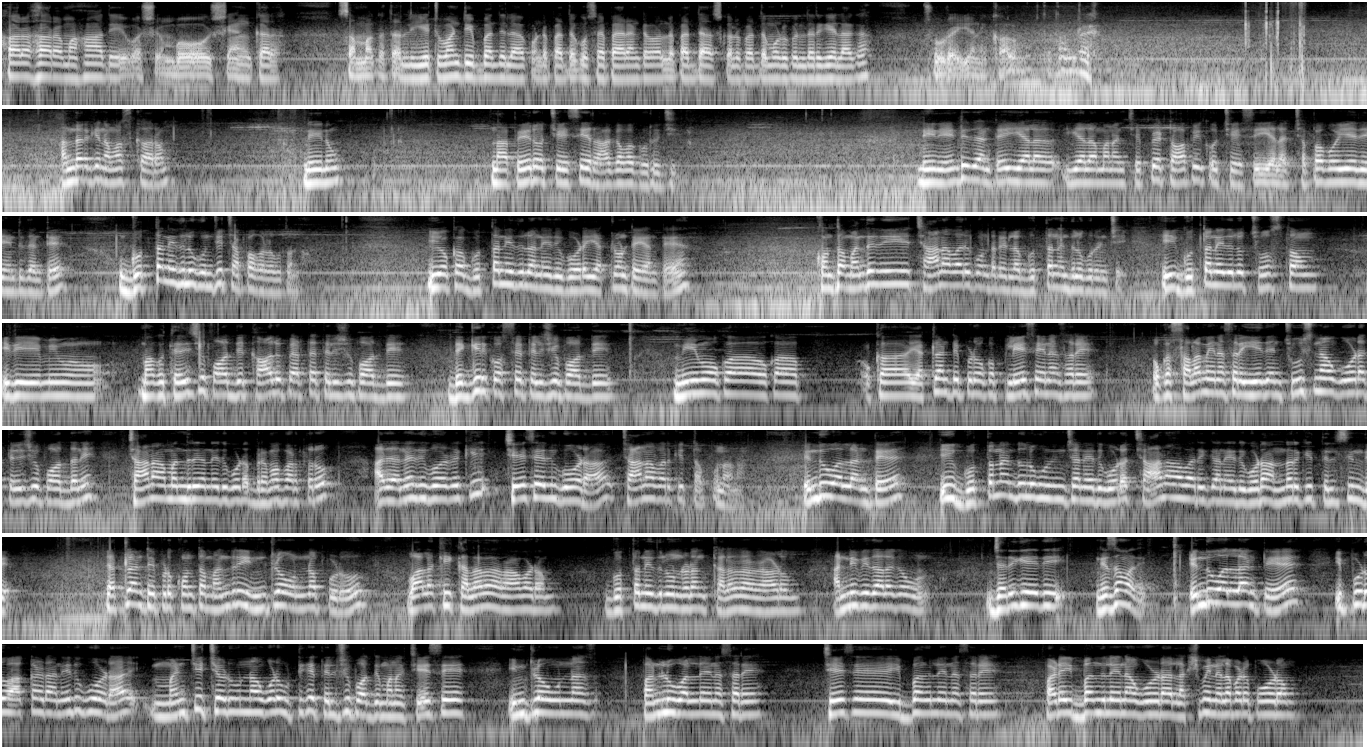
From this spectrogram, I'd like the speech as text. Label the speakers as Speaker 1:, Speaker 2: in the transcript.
Speaker 1: హర హర మహాదేవ శంభో శంకర సమ్మక తల్లి ఎటువంటి ఇబ్బంది లేకుండా పెద్ద కుసే పేరెంట్ వల్ల పెద్ద ఆసుకలు పెద్ద ముడుపులు జరిగేలాగా చూడయ్యని కాలం తండ్రి. అందరికీ నమస్కారం. నేను నా పేరు వచ్చేసి రాఘవ గురుజీ. నేనేంటిదంటే ఇలా ఇలా మనం చెప్పే టాపిక్ వచ్చేసి ఇలా చెప్పబోయేది ఏంటిదంటే గుత్త నిధుల గురించి చెప్పగలుగుతున్నాం. ఈ యొక్క గుత్త నిధులు అనేది కూడా ఎట్లుంటాయంటే కొంతమందిది చాలా వరకు ఉంటారు ఇలా గుత్త నిధుల గురించి. ఈ గుత్త నిధులు చూస్తాం ఇది మేము మాకు తెలిసిపోద్ది కాలు పెడితే తెలిసిపోద్ది దగ్గరికి వస్తే తెలిసిపోద్ది. మేము ఒక ఒక ఒక ఎట్లా అంటే ఇప్పుడు ఒక ప్లేస్ అయినా సరే ఒక స్థలమైనా సరే ఏదైనా చూసినా కూడా తెలిసిపోద్దని చాలా మంది అనేది కూడా భ్రమపడతారు. అది అనేది వరకు చేసేది కూడా చాలా వరకు తప్పు నాన్న. ఎందువల్ల అంటే ఈ గుత్త నదుల గురించి అనేది కూడా చాలా వరకు అనేది కూడా అందరికీ తెలిసిందే. ఎట్లా అంటే ఇప్పుడు కొంతమంది ఇంట్లో ఉన్నప్పుడు వాళ్ళకి కలర రావడం గుత్త నిధులు ఉండడం కలర రావడం అన్ని విధాలుగా జరిగేది నిజం అది. ఎందువల్ల అంటే ఇప్పుడు అక్కడ అనేది కూడా మంచి చెడు ఉన్నా కూడా ఉట్టిగా తెలిసిపోద్ది మనకు చేసే ఇంట్లో ఉన్న పనులు వల్లైనా సరే చేసే ఇబ్బందులైనా సరే పడే ఇబ్బందులైనా కూడా లక్ష్మి నిలబడిపోవడం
